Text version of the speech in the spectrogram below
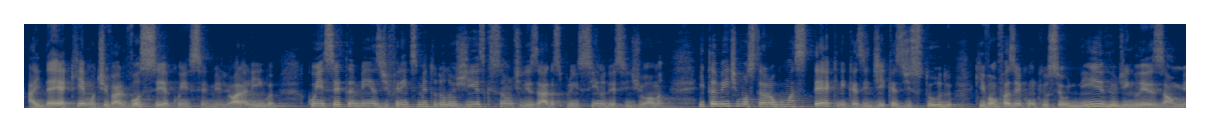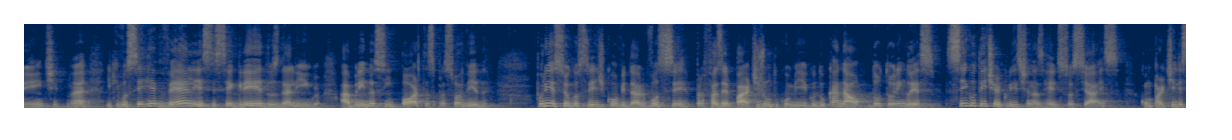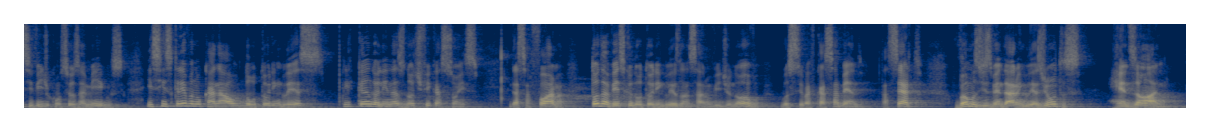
A ideia aqui é motivar você a conhecer melhor a língua, conhecer também as diferentes metodologias que são utilizadas para o ensino desse idioma e também te mostrar algumas técnicas e dicas de estudo que vão fazer com que o seu nível de inglês aumente né? e que você revele esses segredos da língua, abrindo assim portas para a sua vida. Por isso, eu gostaria de convidar você para fazer parte, junto comigo, do canal Doutor Inglês. Siga o Teacher Christian nas redes sociais Compartilhe esse vídeo com seus amigos e se inscreva no canal Doutor Inglês clicando ali nas notificações. Dessa forma, toda vez que o Doutor Inglês lançar um vídeo novo, você vai ficar sabendo, tá certo? Vamos desvendar o inglês juntos? Hands on!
